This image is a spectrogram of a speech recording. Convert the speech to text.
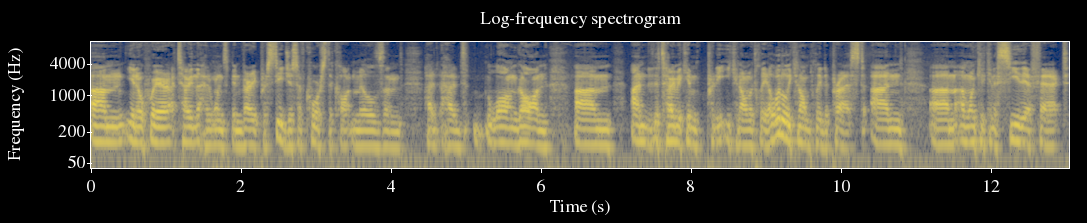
um, you know, where a town that had once been very prestigious, of course, the cotton mills and had, had long gone, um, and the town became pretty economically, a little economically depressed. And, um, and one could kind of see the effect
